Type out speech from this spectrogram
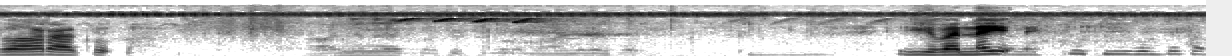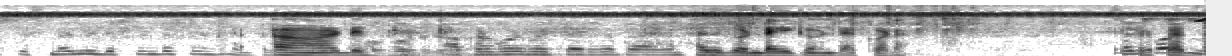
గోరాకు. ఇవన్నీ ఎక్కువ తీగ ఉంటే కాస్త స్మెల్ డిఫరెంట్ డిఫరెంట్ అక్కడ. కూడా పెట్టారు కదా డ్రాగన్ అదిగోండి అక్కడ ఇక్కడ పెద్ద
